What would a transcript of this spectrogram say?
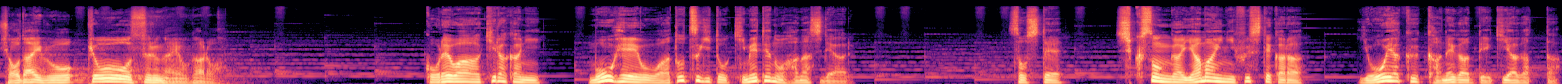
諸大部を供応するがよかろう。これは明らかに毛兵を後継ぎと決めての話である。そして祝孫が病に伏してからようやく金が出来上がった。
